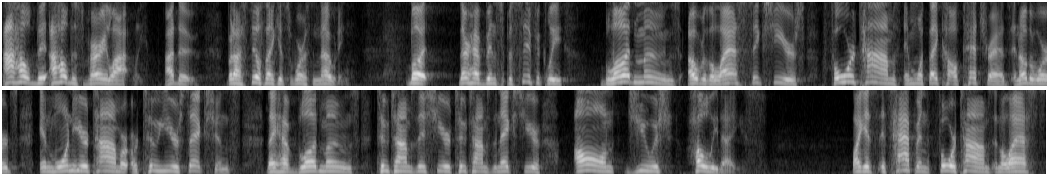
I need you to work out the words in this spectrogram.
I hold this, I hold this very lightly. I do, but I still think it's worth noting. But there have been specifically blood moons over the last six years four times in what they call tetrads. In other words, in one year time or, or, two year sections, they have blood moons two times this year, two times the next year on Jewish holy days. Like it's, it's happened four times in the last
